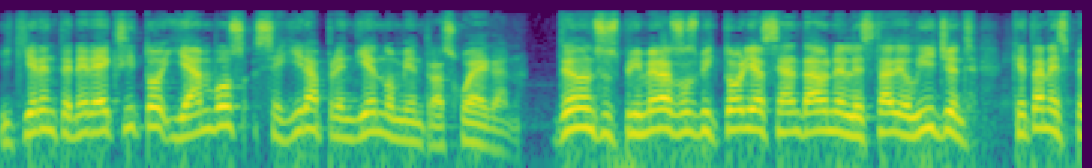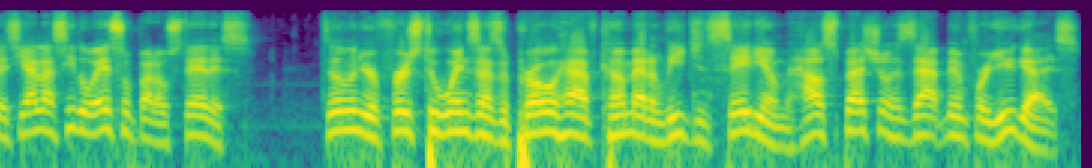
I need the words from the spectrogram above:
y quieren tener éxito y ambos seguir aprendiendo mientras juegan. Dylan, sus primeras dos victorias se han dado en el Estadio Legend. ¿Qué tan especial ha sido eso para ustedes? Dylan, your first two wins as a pro have come at Allegiant Stadium. How special has that been for you guys?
